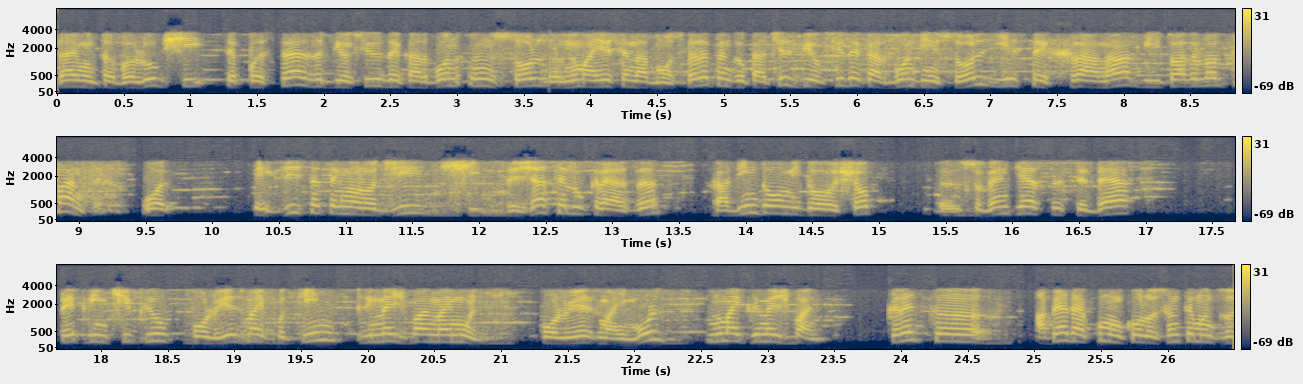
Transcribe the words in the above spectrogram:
dai un tăvăluc și te păstrează bioxidul de carbon în sol, nu mai iese în atmosferă, pentru că acest bioxid de carbon din sol este hrana viitoarelor plante. Ori există tehnologii și deja se lucrează ca din 2028 uh, subvenția să se dea pe principiu poluezi mai puțin, primești bani mai mulți poluezi mai mult, nu mai primești bani. Cred că abia de acum încolo suntem într-o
